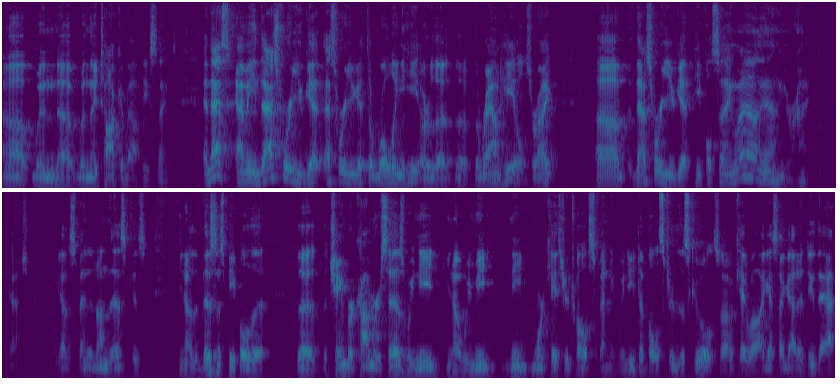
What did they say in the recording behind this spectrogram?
uh, when uh, when they talk about these things, and that's I mean that's where you get that's where you get the rolling heel or the the, the round heels, right? Uh, that's where you get people saying, "Well, yeah, you're right. Oh my gosh, yeah, we got to spend it on this because you know the business people the the the chamber of commerce says we need you know we need need more k through 12 spending. We need to bolster the schools. Okay well i guess i got to do that.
